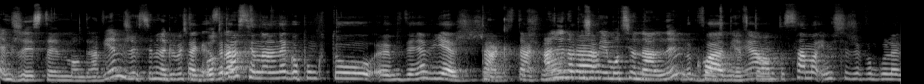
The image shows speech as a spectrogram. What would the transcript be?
wiem, że jestem mądra, wiem, że chcemy nagrywać Tak, ten z podcast. racjonalnego punktu e, widzenia wiesz, że Tak, tak, ale na poziomie emocjonalnym. Dokładnie, ja mam to samo i myślę, że w ogóle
